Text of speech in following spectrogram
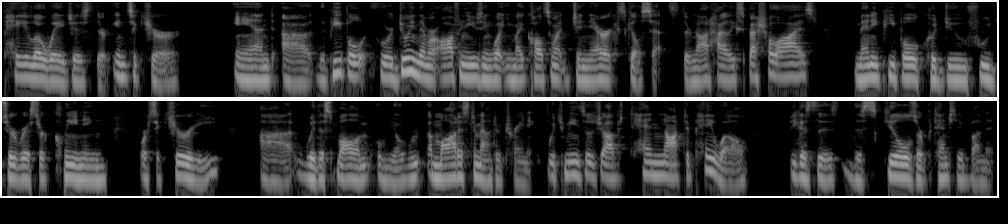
pay low wages. They're insecure. And uh, the people who are doing them are often using what you might call somewhat generic skill sets. They're not highly specialized. Many people could do food service or cleaning or security uh, with a small, you know, a modest amount of training, which means those jobs tend not to pay well because the, the skills are potentially abundant.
